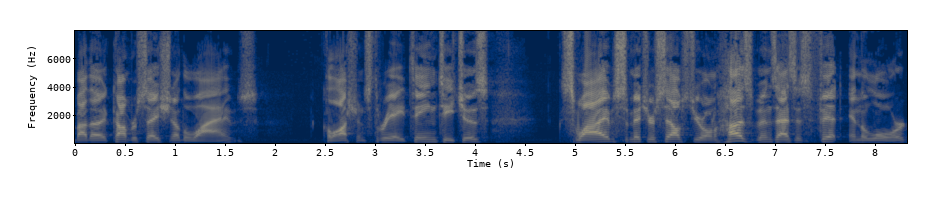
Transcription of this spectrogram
by the conversation of the wives. Colossians 3.18 teaches, Wives, submit yourselves to your own husbands as is fit in the Lord.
